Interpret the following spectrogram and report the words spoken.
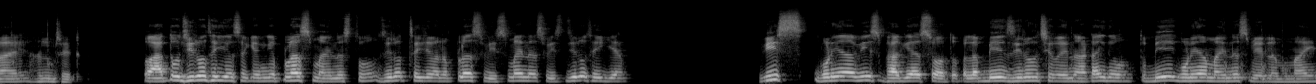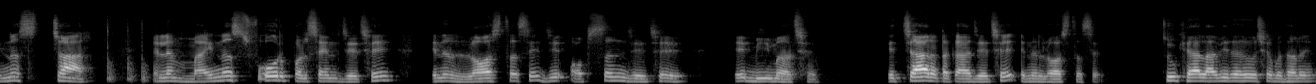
by hundred તો આ તો ઝીરો થઈ જશે, કેમ કે પ્લસ માઇનસ તો ઝીરો થઈ જવાના પ્લસ વીસ માઇનસ વીસ ઝીરો થઈ ગયા. વીસ ગુણ્યા વીસ ભાગ્યા સો, તો પેલા બે ઝીરો છે એને હટાવી દઉં. તો બે ગુણ્યા માઇનસ બે એટલે માઇનસ ચાર. એટલે માઇનસ ફોર પરસેન્ટ જે છે, એને લોસ થશે. જે ઓપ્શન જે છે, એ બીમાં છે. એ ચાર ટકા જે છે, એને લોસ થશે. શું ખ્યાલ આવી રહ્યો છે બધાને?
